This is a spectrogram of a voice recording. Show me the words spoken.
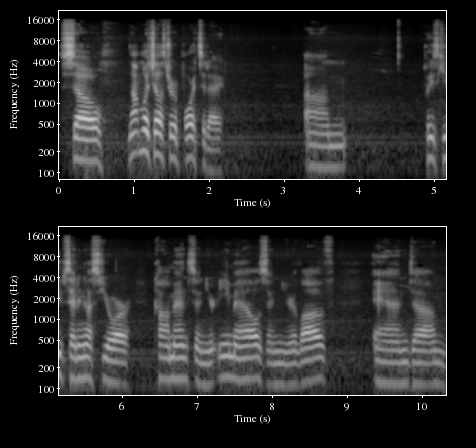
So not much else to report today. Um, please keep sending us your comments and your emails and your love. And um,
